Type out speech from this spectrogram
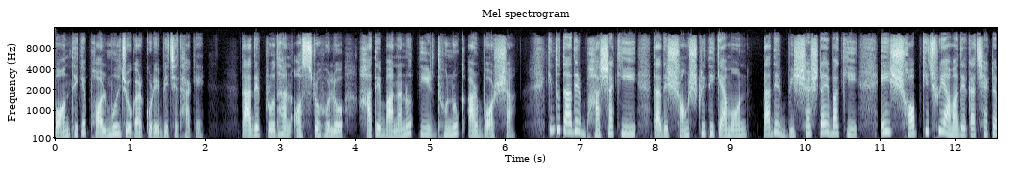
বন থেকে ফলমূল জোগাড় করে বেঁচে থাকে। তাদের প্রধান অস্ত্র হল হাতে বানানো তীর, ধনুক আর বর্ষা। কিন্তু তাদের ভাষা কি? তাদের সংস্কৃতি কেমন? তাদের বিশ্বাসটাই বা কি? এই সব কিছুই আমাদের কাছে একটা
